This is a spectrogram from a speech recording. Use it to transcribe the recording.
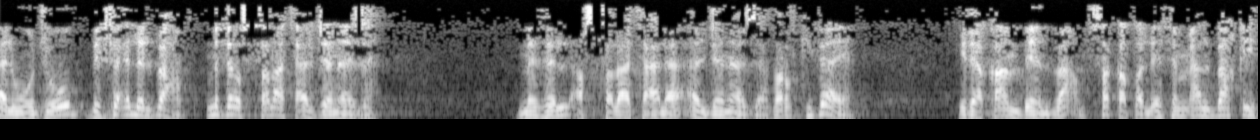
الوجوب بفعل البعض مثل الصلاة على الجنازة. مثل الصلاة على الجنازة فرض كفاية. إذا قام به البعض سقط الإثم على الباقين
